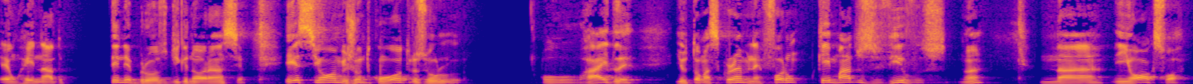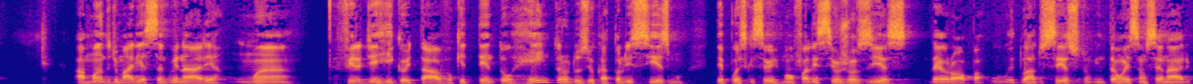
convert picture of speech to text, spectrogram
é um reinado tenebroso de ignorância. Esse homem, junto com outros, o, o Heidler e o Thomas Cranmer, foram queimados vivos é? na, em Oxford, amando de Maria Sanguinária, uma filha de Henrique VIII, que tentou reintroduzir o catolicismo depois que seu irmão faleceu, Josias da Europa, o Eduardo VI, então esse é um cenário.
